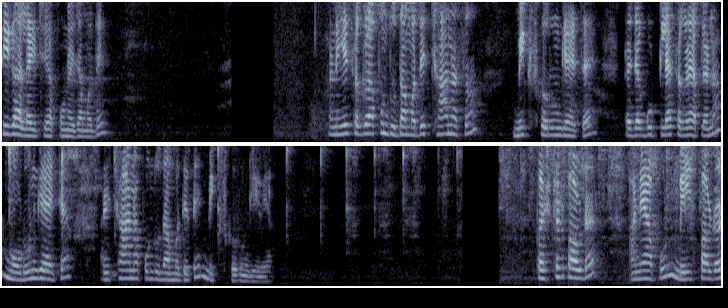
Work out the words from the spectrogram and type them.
ती घालायची आपण ह्याच्यामध्ये. आणि हे सगळं आपण दुधामध्ये छान असं मिक्स करून घ्यायचं आहे. त्याच्या गुटल्या सगळ्या आपल्याला मोडून घ्यायच्या आणि छान आपण दुधामध्ये ते मिक्स करून घेऊया. कस्टर्ड पावडर आणि आपण मिल्क पावडर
